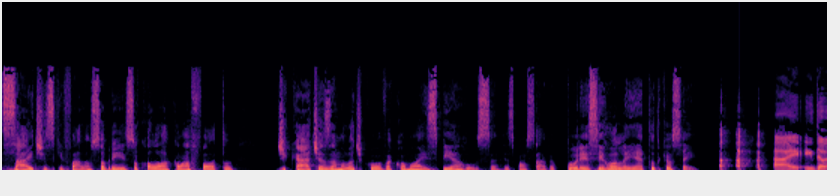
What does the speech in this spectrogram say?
sites que falam sobre isso colocam a foto de Katia Zamolotkova como a espiã russa responsável por esse rolê. É tudo que eu sei. Ai, então,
